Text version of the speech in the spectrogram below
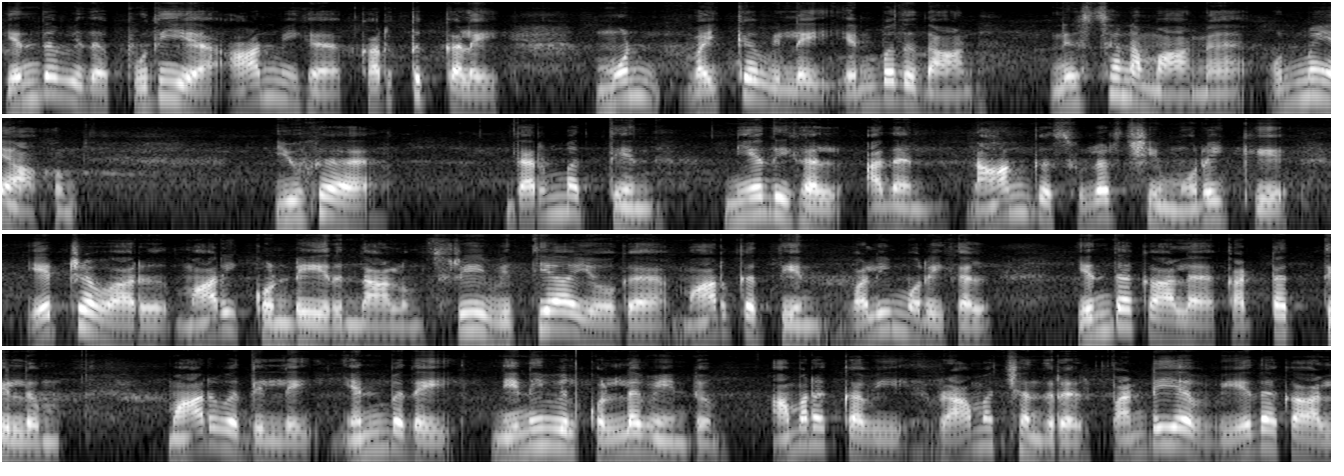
எந்தவித புதிய ஆன்மீக கருத்துக்களை முன் வைக்கவில்லை என்பதுதான் நிர்சனமான உண்மையாகும். யுக தர்மத்தின் நியதிகள் அதன் நான்கு சுழற்சி முறைக்கு ஏற்றவாறு மாறிக்கொண்டே இருந்தாலும் ஸ்ரீ வித்யாயோக மார்க்கத்தின் வழிமுறைகள் எந்த கால கட்டத்திலும் மாறுவதில்லை என்பதை நினைவில் கொள்ள வேண்டும். அமரக்கவி ராமச்சந்திரர் பண்டைய வேதகால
